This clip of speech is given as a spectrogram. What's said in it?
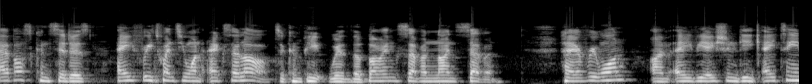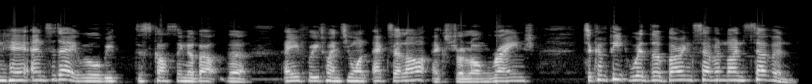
Airbus considers A321XLR to compete with the Boeing 797. Hey everyone, I'm Aviation Geek 18 here and today we will be discussing about the A321XLR extra long range to compete with the Boeing 797.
